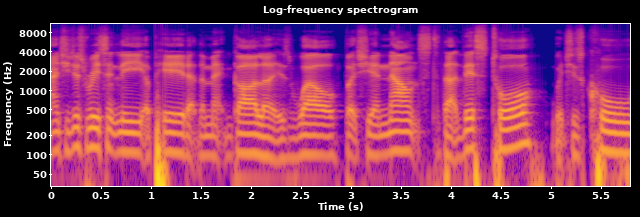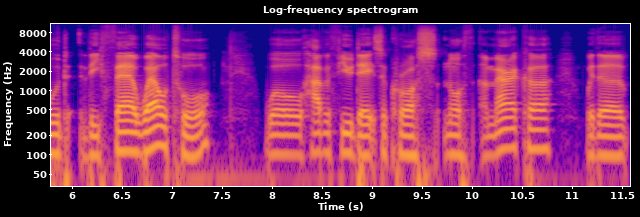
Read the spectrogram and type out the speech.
And she just recently appeared at the Met Gala as well. But she announced that this tour, which is called the Farewell Tour, will have a few dates across North America with a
